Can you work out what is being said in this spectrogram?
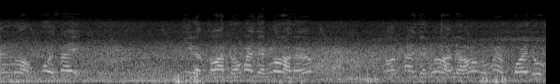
างนอกโม้ไส้นี่ก็ตอนออกมาจากล้อนะครับตอนมาจากล้อแล้วเขาก็มาปล่อยลูก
